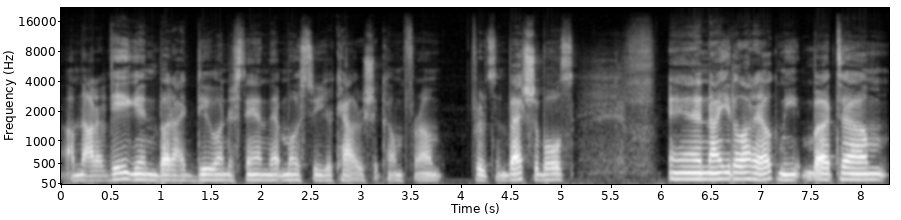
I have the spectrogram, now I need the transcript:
I'm not a vegan, but I do understand that most of your calories should come from fruits and vegetables. And I eat a lot of elk meat, but um,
